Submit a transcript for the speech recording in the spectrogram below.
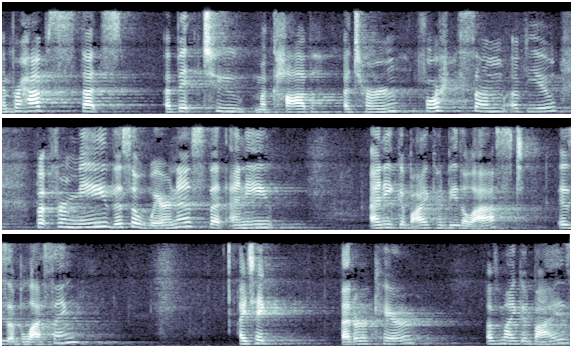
And perhaps that's a bit too macabre a turn for some of you. But for me, this awareness that any, any goodbye could be the last is a blessing. I take better care of my goodbyes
